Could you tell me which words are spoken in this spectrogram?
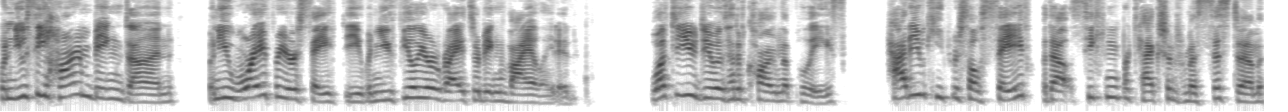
When you see harm being done, when you worry for your safety, when you feel your rights are being violated, what do you do instead of calling the police? How do you keep yourself safe without seeking protection from a system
